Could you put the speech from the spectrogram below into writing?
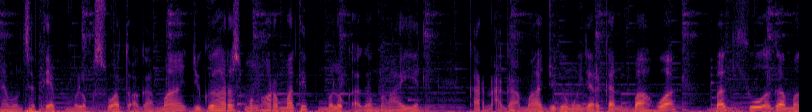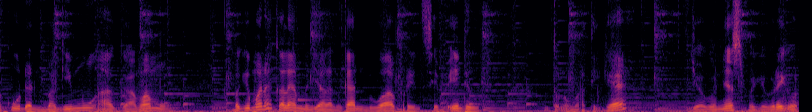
Namun setiap pemeluk suatu agama juga harus menghormati pemeluk agama lain karena agama juga mengajarkan bahwa bagiku agamaku dan bagimu agamamu. Bagaimana kalian menjalankan dua prinsip itu? Untuk nomor tiga, jawabannya sebagai berikut.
